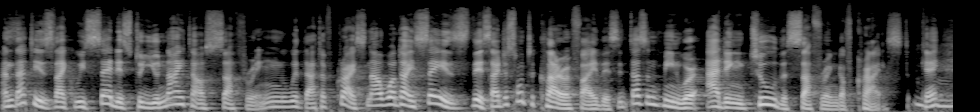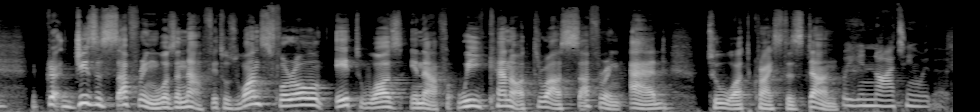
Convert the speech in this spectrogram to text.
And that is, like we said, is to unite our suffering with that of Christ. Now, what I say is this I just want to clarify this. It doesn't mean we're adding to the suffering of Christ, okay? Mm-hmm. Cr- Jesus' suffering was enough. It was once for all, it was enough. We cannot, through our suffering, add to what Christ has done. We're uniting with it.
